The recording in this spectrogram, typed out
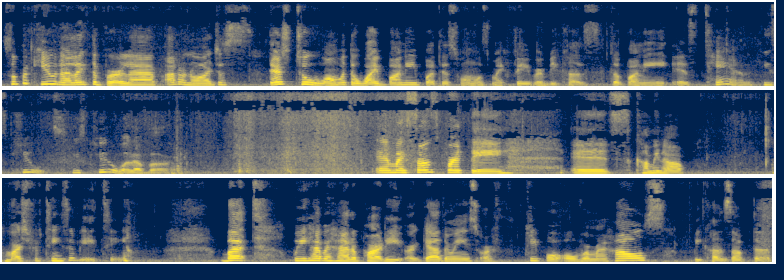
Super cute. And I like the burlap. I don't know. I just, there's two. One with the white bunny, but this one was my favorite because the bunny is tan. He's cute. He's cute or whatever. And my son's birthday is coming up. March 15th and 18th. But we haven't had a party or gatherings or people over my house because of the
